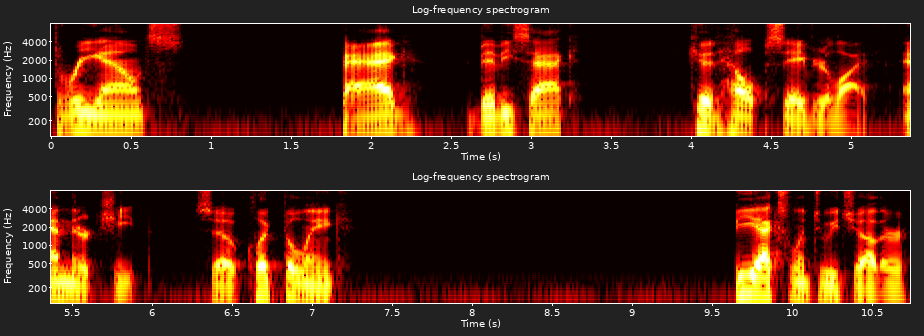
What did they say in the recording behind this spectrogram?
three ounce bag, bivy sack, could help save your life. And they're cheap. So click the link. Be excellent to each other.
